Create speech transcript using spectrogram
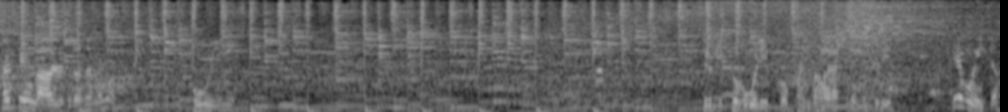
철길 마을로 들어서면은 오 이미 이렇게 교복을 입고 관광을 하시는 분들이 꽤 보이죠?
